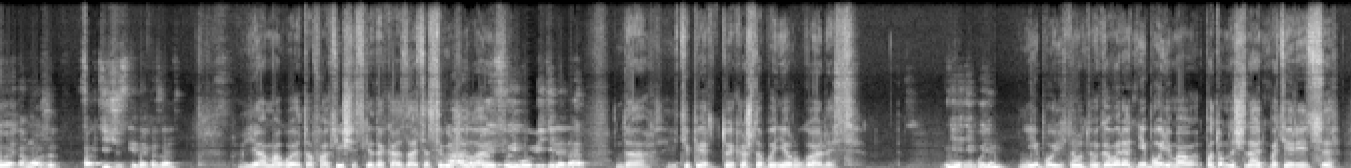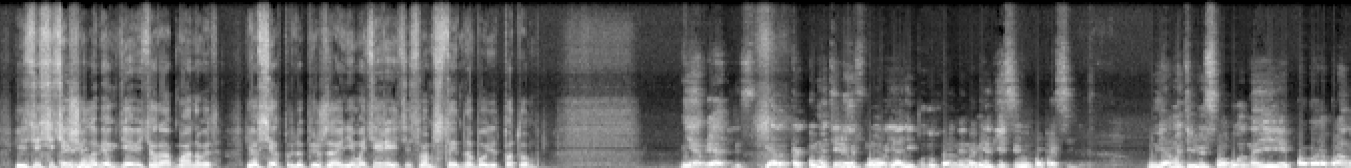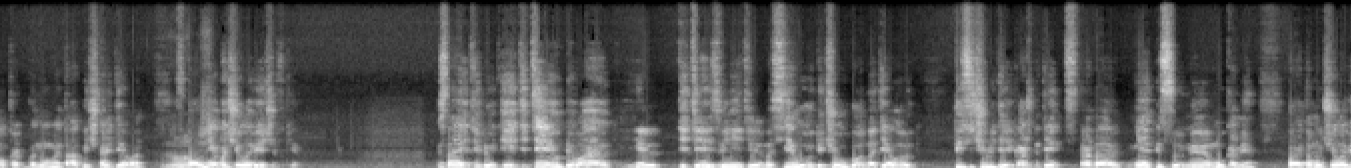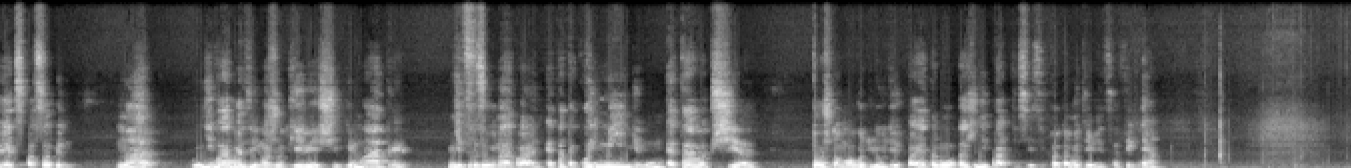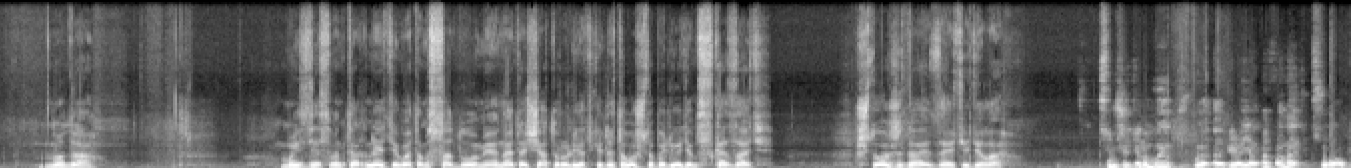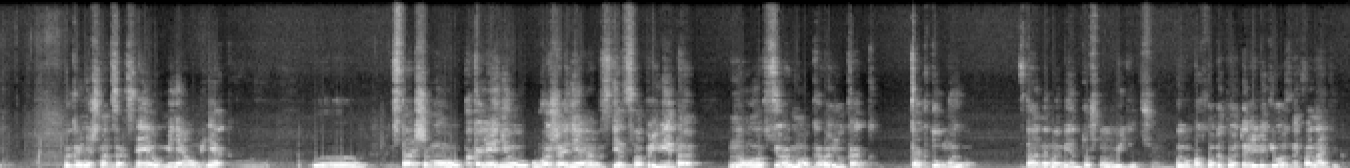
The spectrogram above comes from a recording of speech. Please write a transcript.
кто это может фактически доказать? Я могу это фактически доказать, если вы а, ну, то есть желаете. вы его видели, да? Да. И теперь только чтобы не ругались. Не, не будем. Не будет. Ну, вот говорят, не будем, а потом начинают материться. Из 10 А не человек буду. 9 обманывает. Я всех предупреждаю, не материтесь, вам стыдно будет потом. Не, вряд ли. Я как бы матерюсь, но я не буду в данный момент, если вы попросили. Ну, я матерюсь свободно и по барабану, как бы, ну, это обычное дело. Ну, Вполне по-человечески. Знаете, люди и детей убивают, и детей, извините, насилуют, и что угодно делают. Тысячи людей каждый день страдают неописуемыми муками. Поэтому человек способен на невообразимо жуткие вещи. И маты, нецензурная брань, это такой минимум. Это вообще то, что могут люди. Поэтому даже не парьтесь, если кто-то матерится. Фигня. Ну да. Мы здесь в интернете, в этом Содоме, на этой чат-рулетке, для того, чтобы людям сказать, что ожидает за эти дела. Слушайте, ну вы, вероятно, фанатик суровый. Вы, конечно, взрослее у меня. У меня к э, старшему поколению уважение с детства привито, но все равно говорю, как, как думаю в данный момент, то, что увидел. Что Вы, походу, какой-то религиозный фанатик.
